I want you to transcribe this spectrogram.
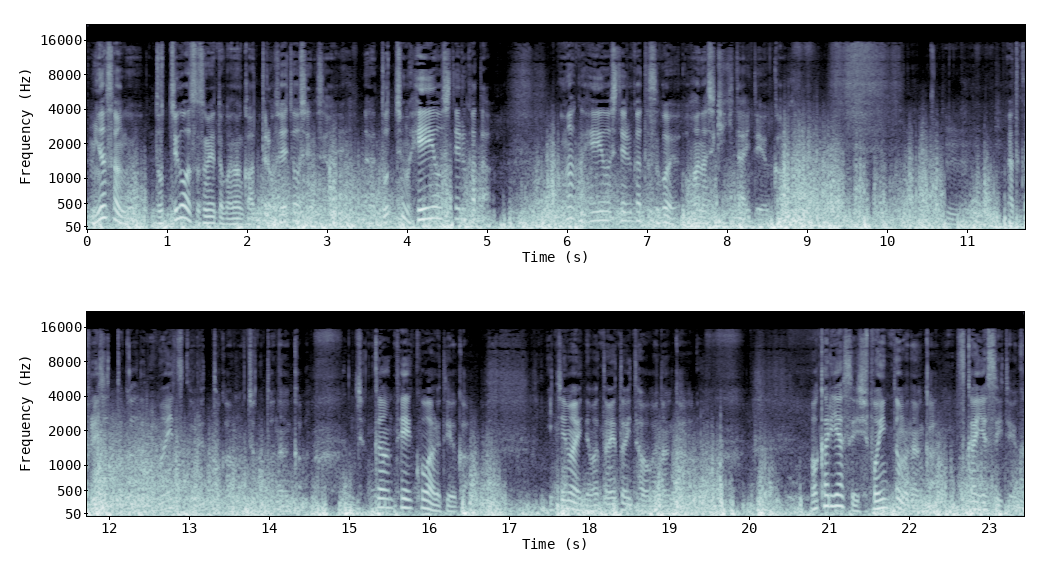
皆さんがどっちがおすすめとかなんかあったら教えてほしいんですよね。だからどっちも併用してる方うまく併用してる方すごいお話聞きたいというかうん。あとクレジットカード2枚作るとかもちょっとなんか若干抵抗あるというか1枚でまとめといた方がなんか分かりやすいしポイントもなんか使いやすいというか。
